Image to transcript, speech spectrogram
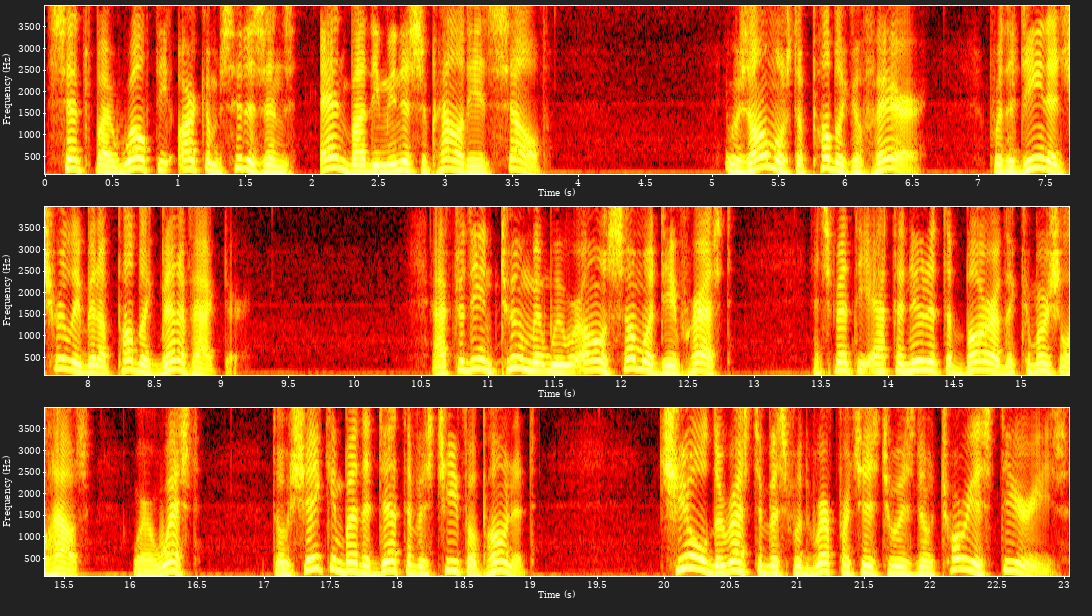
sent by wealthy Arkham citizens and by the municipality itself. It was almost a public affair, for the dean had surely been a public benefactor. After the entombment, we were all somewhat depressed, and spent the afternoon at the bar of the commercial house, where West, though shaken by the death of his chief opponent, chilled the rest of us with references to his notorious theories.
